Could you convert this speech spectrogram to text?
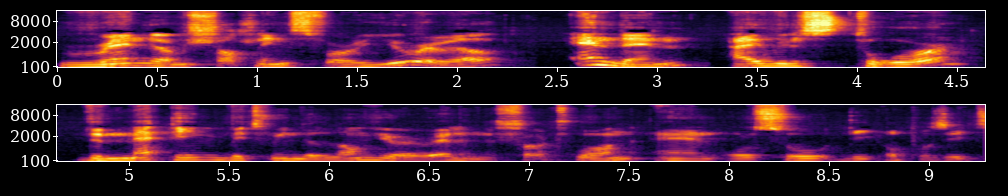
random short links for a URL, and then I will store the mapping between the long URL and the short one, and also the opposite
